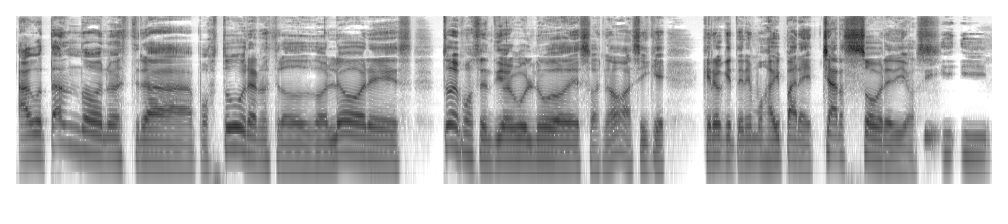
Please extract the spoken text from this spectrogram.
agotando nuestra postura, nuestros dolores. Todos hemos sentido algún nudo de esos, ¿no? Así que creo que tenemos ahí para echar sobre Dios. y,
